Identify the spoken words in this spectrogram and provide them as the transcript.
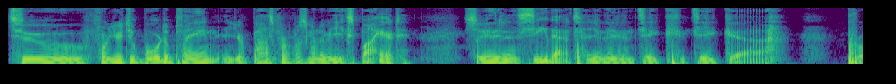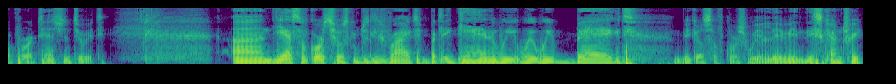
to for you to board a plane, your passport was going to be expired, so you didn't see that. You didn't take take uh, proper attention to it. And yes, of course, she was completely right. But again, we, we, we begged because, of course, we live in this country.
